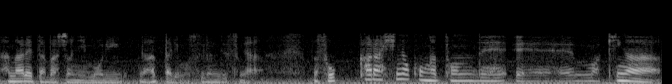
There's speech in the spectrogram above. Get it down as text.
離れた場所に森があったりもするんですがそこから火の粉が飛んで、えー、まあ、木が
